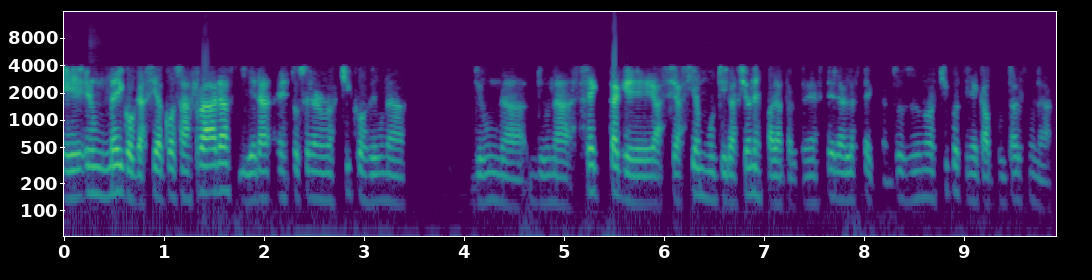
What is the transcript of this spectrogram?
era, un, médico que hacía cosas raras y era, estos eran unos chicos de una de una de una secta que se hacían mutilaciones para pertenecer a la secta entonces uno de los chicos tenía que apuntarse una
